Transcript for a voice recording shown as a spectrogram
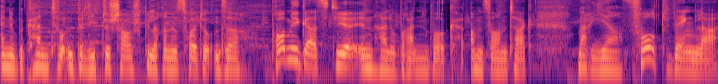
Eine bekannte und beliebte Schauspielerin ist heute unser Promi-Gast hier in Hallo Brandenburg am Sonntag, Maria Furtwängler.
